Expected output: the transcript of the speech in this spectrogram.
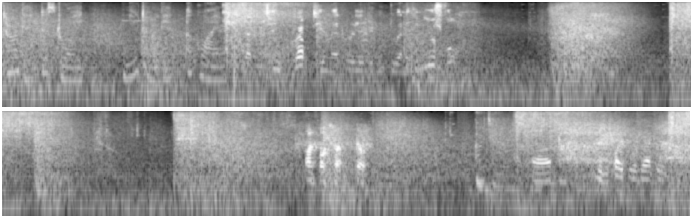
Target destroyed. New target acquired. That team grab teammate really didn't do anything useful. One Foxtrot, go. Artillery Uh, there's a fight for the back here.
